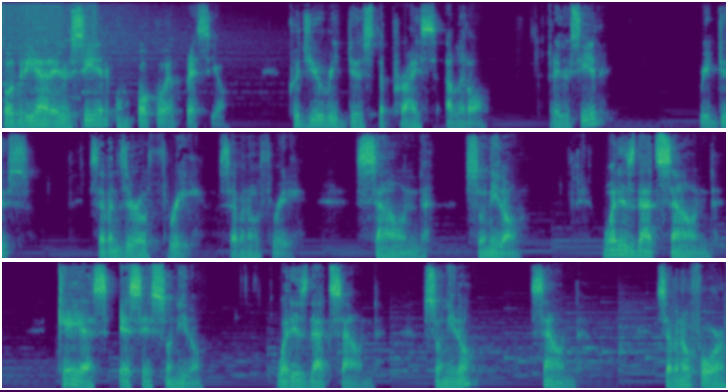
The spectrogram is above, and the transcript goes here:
Podría reducir un poco el precio. Could you reduce the price a little? Reducir. Reduce. 703, 703. Sound, sonido. What is that sound? ¿Qué es ese sonido? What is that sound? Sonido, sound. 704,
